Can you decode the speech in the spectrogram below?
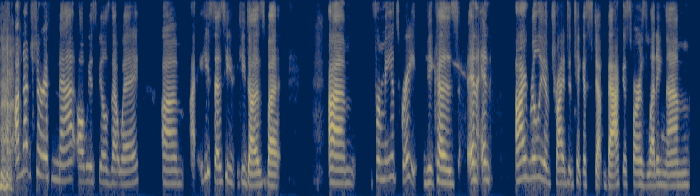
I'm not sure if Matt always feels that way. Um, I, he says he he does, but um, for me, it's great because and and I really have tried to take a step back as far as letting them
